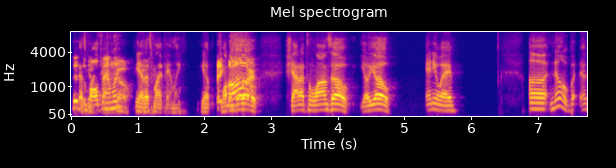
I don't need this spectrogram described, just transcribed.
That's the Ball family? family? Yeah, that's my family. Yep. Big Lonzo. Baller. Shout out to Lonzo. Yo yo. Anyway, uh no, but uh,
